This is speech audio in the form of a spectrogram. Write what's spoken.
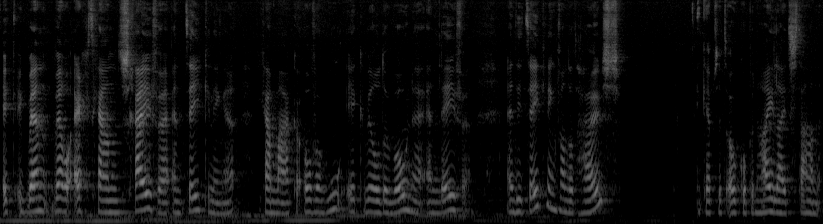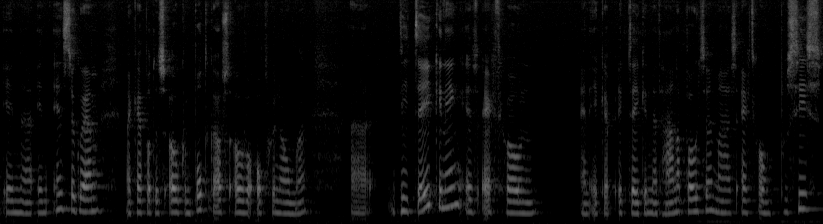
ik, ik ben wel echt gaan schrijven en tekeningen gaan maken over hoe ik wilde wonen en leven. En die tekening van dat huis, ik heb dit ook op een highlight staan in, uh, in Instagram, maar ik heb er dus ook een podcast over opgenomen. Uh, die tekening is echt gewoon, en ik, heb, ik teken met hanapoten, maar is echt gewoon precies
